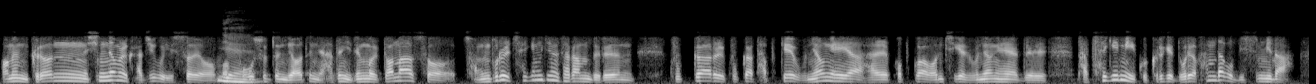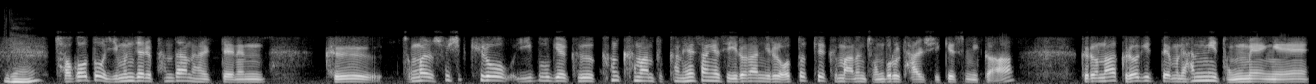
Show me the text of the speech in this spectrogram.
저는 그런 신념을 가지고 있어요. 뭐 예. 보수든 여든 야든 이런 걸 떠나서 정부를 책임진 사람들은 국가를 국가답게 운영해야 할 법과 원칙에 운영해야 될 다 책임이 있고 그렇게 노력한다고 믿습니다. 예. 적어도 이 문제를 판단할 때는 그 정말 수십 킬로 이북의 그 캄캄한 북한 해상에서 일어난 일을 어떻게 그 많은 정보를 다 알 수 있겠습니까? 그러나 그러기 때문에 한미 동맹에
